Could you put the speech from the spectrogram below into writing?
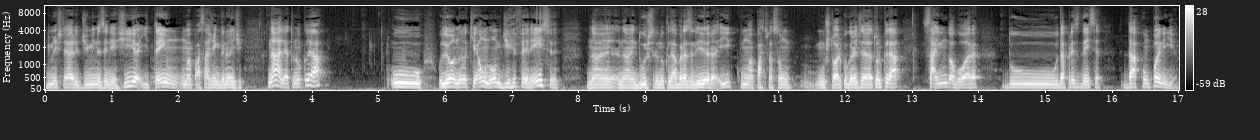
do Ministério de Minas e Energia e tem uma passagem grande na eletronuclear. O, o Leonan, que é um nome de referência na, na indústria nuclear brasileira e com uma participação, um histórico grande na eletronuclear, saindo agora do, da presidência da companhia.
